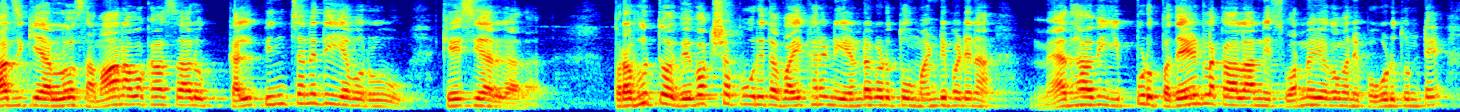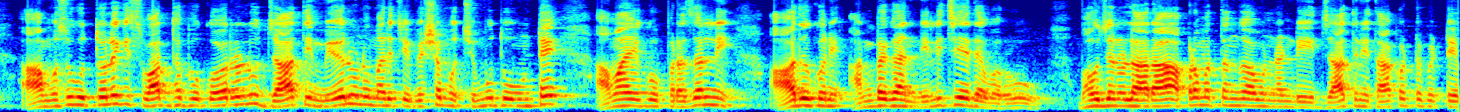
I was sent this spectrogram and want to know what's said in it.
రాజకీయాల్లో సమాన అవకాశాలు కల్పించనిది ఎవరు? కేసీఆర్ కాదా? ప్రభుత్వ వివక్షపూరిత వైఖరిని ఎండగడుతూ మండిపడిన మేధావి ఇప్పుడు పదేండ్ల కాలాన్ని స్వర్ణయుగమని పొగుడుతుంటే ఆ ముసుగు తొలగి స్వార్థపు కోరలు జాతి మేలును మరిచి విషము చిమ్ముతూ ఉంటే అమాయకు ప్రజల్ని ఆదుకొని అండగా నిలిచేదెవరు? బహుజనులారా అప్రమత్తంగా ఉండండి. జాతిని తాకట్టు పెట్టే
